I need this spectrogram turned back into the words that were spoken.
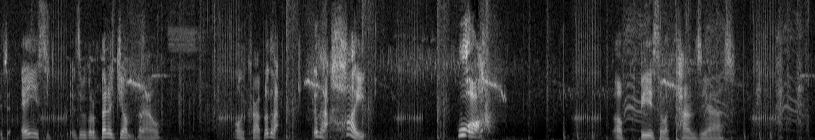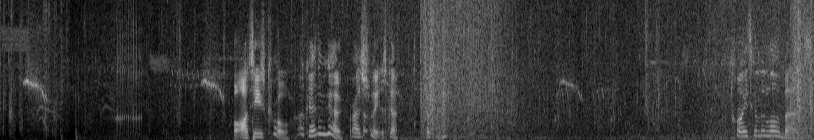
Is it A is, it, we've got a better jump now. Holy crap, look at that. Look at that height. Whoa! Oh, B is still a pansy ass. Oh, RT is cruel. Okay, there we go. Right, sweet, let's go. Oh, he's got little armbands.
